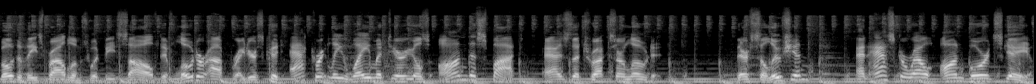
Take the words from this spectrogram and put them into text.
Both of these problems would be solved if loader operators could accurately weigh materials on the spot as the trucks are loaded. Their solution? An Ascorel onboard scale.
